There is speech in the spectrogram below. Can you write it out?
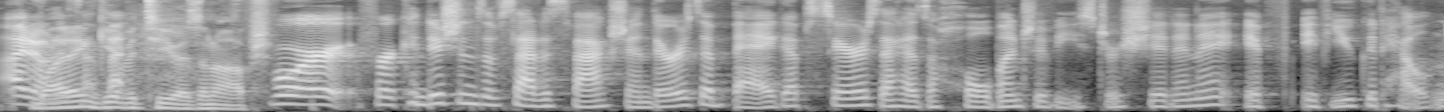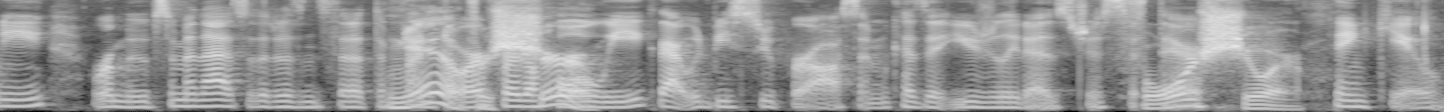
I don't. Well, I didn't give that. it to you as an option. For for conditions of satisfaction, there is a bag upstairs that has a whole bunch of Easter shit in it. If if you could help me remove some of that so that it doesn't sit at the front Yeah, door for for, the whole week, that would be super awesome because it usually does just sit For there. sure. Thank you.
